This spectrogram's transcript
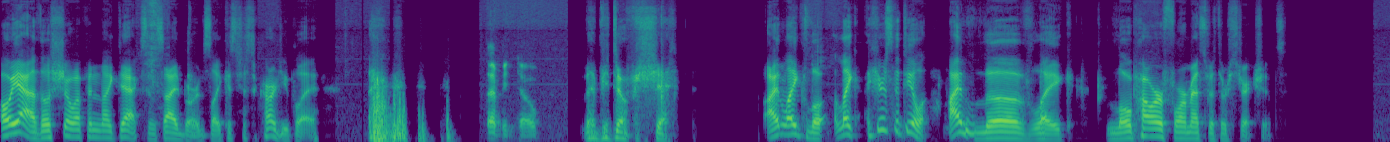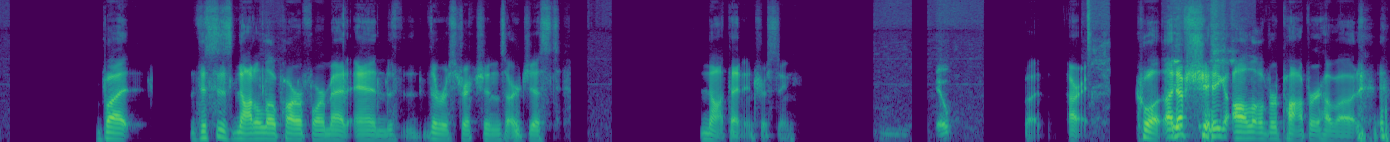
oh yeah, those show up in like decks and sideboards. Like it's just a card you play. That'd be dope. That'd be dope as shit. I like low like here's the deal. I love like low power formats with restrictions. But this is not a low power format and the restrictions are just not that interesting. Nope. But all right. Cool. Enough shitting all over Pauper, how about?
